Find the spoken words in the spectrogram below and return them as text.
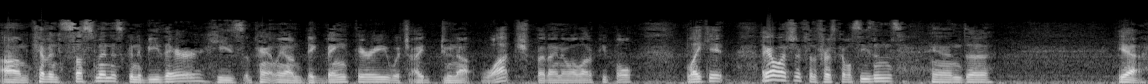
Um, Kevin Sussman is going to be there. He's apparently on Big Bang Theory, which I do not watch, but I know a lot of people like it. I got watched it for the first couple seasons, and uh, yeah,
